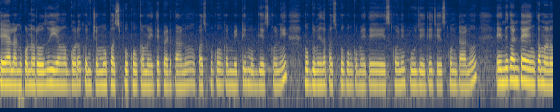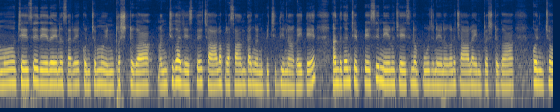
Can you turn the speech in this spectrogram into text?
చేయాలనుకున్న రోజు ఏమో కూడా కొంచెము పసుపు కుంకుమ అయితే పెడతాను. పసుపు కుంకుమ పెట్టి ముగ్గు వేసుకొని ముగ్గు మీద పసుపు కుంకుమ అయితే వేసుకొని పూజ అయితే చేసుకుంటాను. ఎందుకంటే ఇంకా మనము చేసేది ఏదైనా సరే కొంచెము ఇంట్రెస్ట్గా మంచిగా చేస్తే చాలా ప్రశాంతంగా అనిపించింది నాకైతే. అందుకని చెప్పేసి నేను చేసిన పూజనైనా కానీ చాలా ఇంట్రెస్ట్గా కొంచెం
